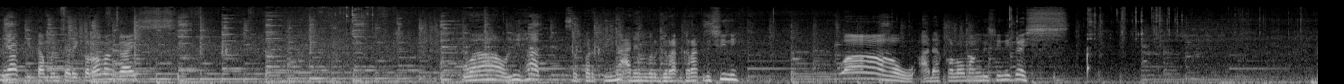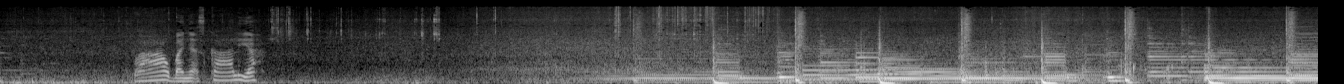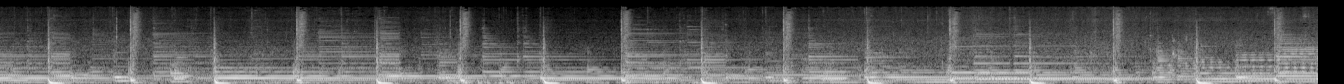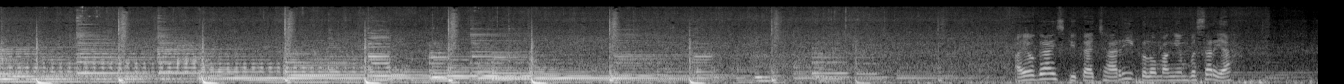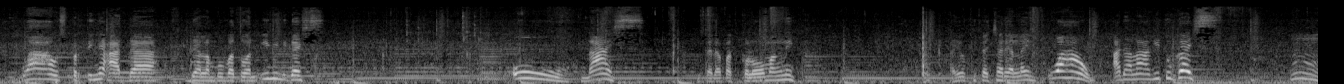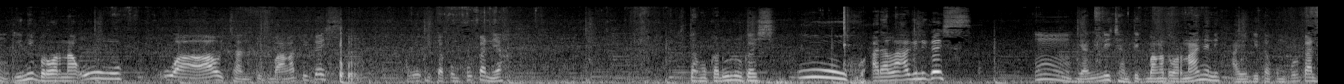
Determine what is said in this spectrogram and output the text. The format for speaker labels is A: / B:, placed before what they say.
A: Saatnya kita mencari kelomang guys. Wow lihat sepertinya ada yang bergerak-gerak di sini. Wow ada kelomang di sini guys. Wow banyak sekali ya guys, kita cari kelomang yang besar ya. Wow, sepertinya ada dalam bebatuan ini nih guys. Oh, nice. Kita dapat kelomang nih. Ayo kita cari yang lain. Wow, ada lagi tuh guys. Hmm, ini berwarna ungu. Wow, cantik banget nih guys. Ayo kita kumpulkan ya. Kita buka dulu guys. Uh, ada lagi nih guys. Hmm, yang ini cantik banget warnanya nih. Ayo kita kumpulkan.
